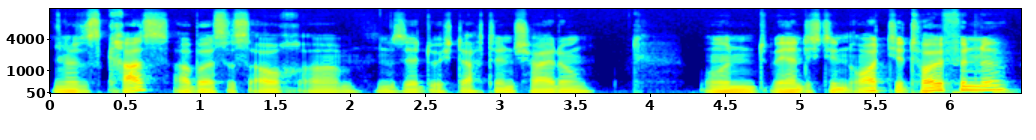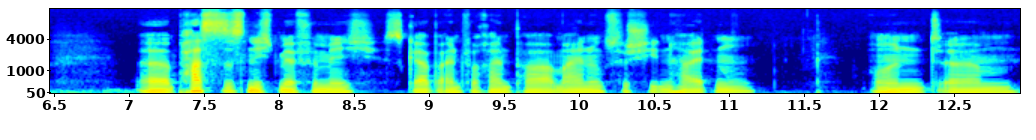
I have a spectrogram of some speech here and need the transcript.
Das ist krass, aber es ist auch ähm, eine sehr durchdachte Entscheidung. Und während ich den Ort hier toll finde, äh, passt es nicht mehr für mich. Es gab einfach ein paar Meinungsverschiedenheiten und ähm,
